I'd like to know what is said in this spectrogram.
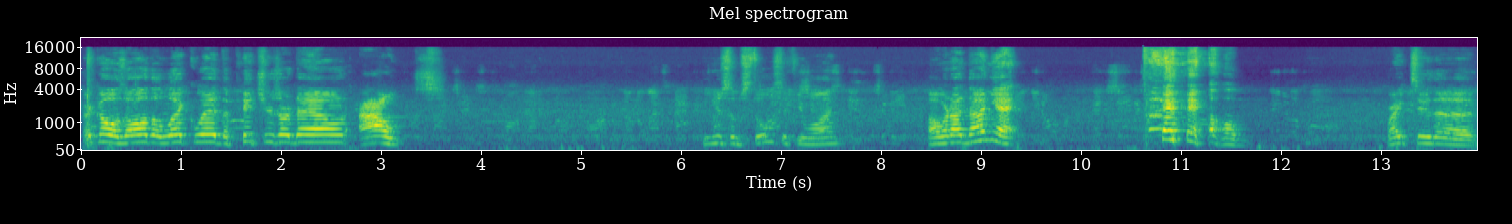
There goes all the liquid. The pitchers are down. Ouch. You use some stools if you want. Oh, we're not done yet. Bam! Right to the,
